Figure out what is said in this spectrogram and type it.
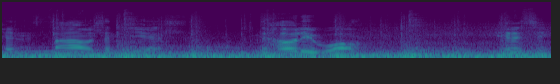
10,000 years. The Holy War. Heretic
